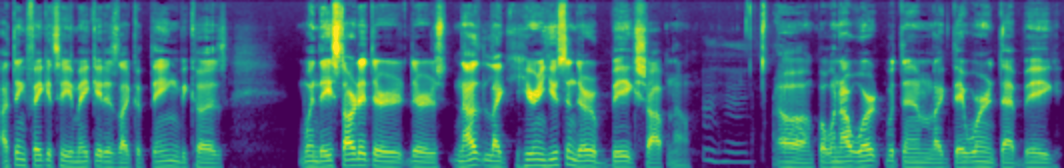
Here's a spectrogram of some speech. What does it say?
I think fake it till you make it is like a thing because when they started, there there's now like here in Houston, they're a big shop now. Uh, but when I worked with them, like they weren't that big.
